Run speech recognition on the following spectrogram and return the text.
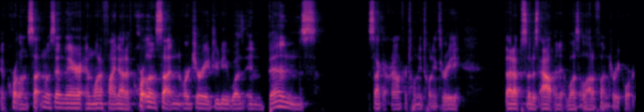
if Courtland Sutton was in there and want to find out if Courtland Sutton or Jerry Jeudy was in Ben's second round for 2023 that episode is out and it was a lot of fun to record.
